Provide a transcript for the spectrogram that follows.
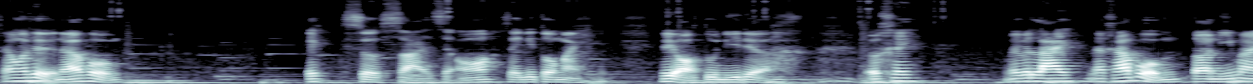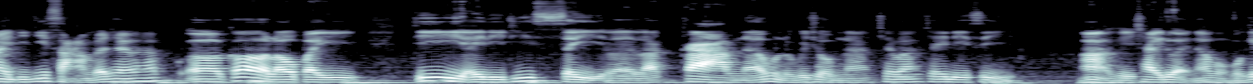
ช่างมาเถอะนะครับผม exercise อ๋อเซรีตัวใหม่เฮ้ยออกตัวนี้เด้อโอเค ไม่เป็นไรนะครับผม ตอนนี้มา ID ที่ 3 แล้วใช่ไหมครับเออก็เราไป ที่ ID ที่ 4 เลยละกันนะครับผมท่านผู้ชมนะ ใช่ปะใช่ ID 4อ่าโอเคใช่ด้วยนะผมโอเค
